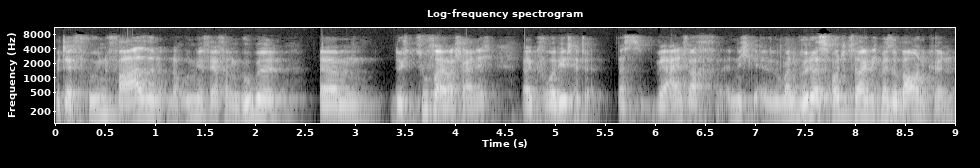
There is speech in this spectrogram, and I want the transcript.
mit der frühen Phase noch ungefähr von Google ähm, durch Zufall wahrscheinlich äh, korreliert hätte. Das wäre einfach nicht, man würde das heutzutage nicht mehr so bauen können.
